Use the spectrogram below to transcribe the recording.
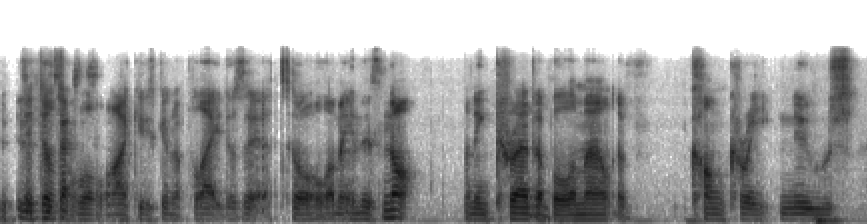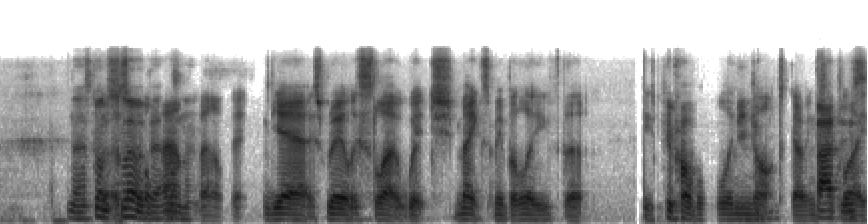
it, it doesn't look like he's going to play, does it at all? I mean, there's not an incredible amount of concrete news no, it's gone slow a bit, hasn't it? it? Yeah, it's really slow, which makes me believe that he's probably not going to play.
